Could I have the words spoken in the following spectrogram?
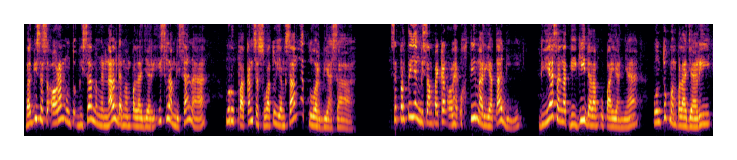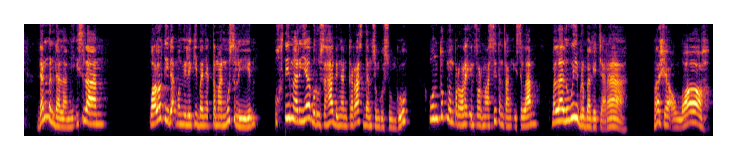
bagi seseorang untuk bisa mengenal dan mempelajari Islam di sana merupakan sesuatu yang sangat luar biasa. Seperti yang disampaikan oleh Ukti Maria tadi, dia sangat gigih dalam upayanya untuk mempelajari dan mendalami Islam. Walau tidak memiliki banyak teman muslim, Ukti Maria berusaha dengan keras dan sungguh-sungguh untuk memperoleh informasi tentang Islam melalui berbagai cara. Masya Allah,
